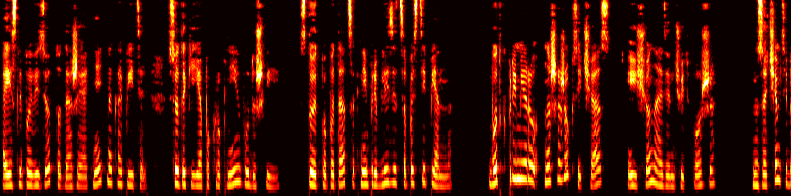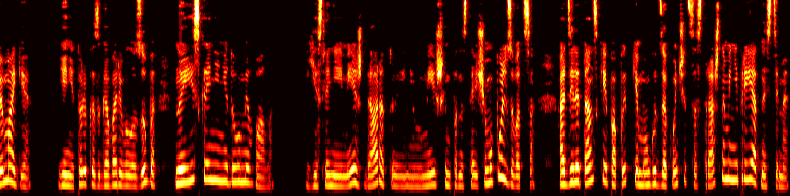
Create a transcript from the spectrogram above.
а если повезет, то даже и отнять накопитель. Все-таки я покрупнее буду швеей. Стоит попытаться к ней приблизиться постепенно. Вот, к примеру, на шажок сейчас и еще на один чуть позже. Но зачем тебе магия? Я не только заговаривала зубы, но и искренне недоумевала. Если не имеешь дара, то и не умеешь им по-настоящему пользоваться, а дилетантские попытки могут закончиться страшными неприятностями.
